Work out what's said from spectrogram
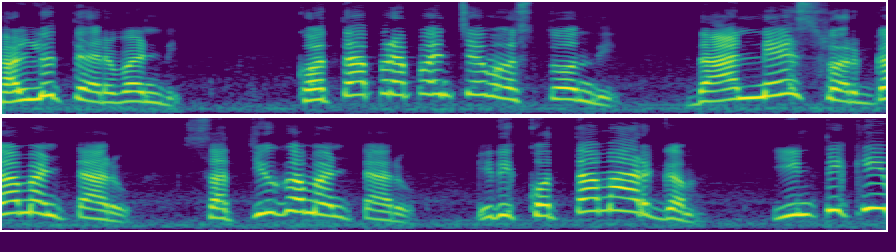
కళ్ళు తెరవండి. కొత్త ప్రపంచం వస్తోంది. దాన్నే స్వర్గం అంటారు సత్యుగం అంటారు. ఇది కొత్త మార్గం. ఇంటికి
